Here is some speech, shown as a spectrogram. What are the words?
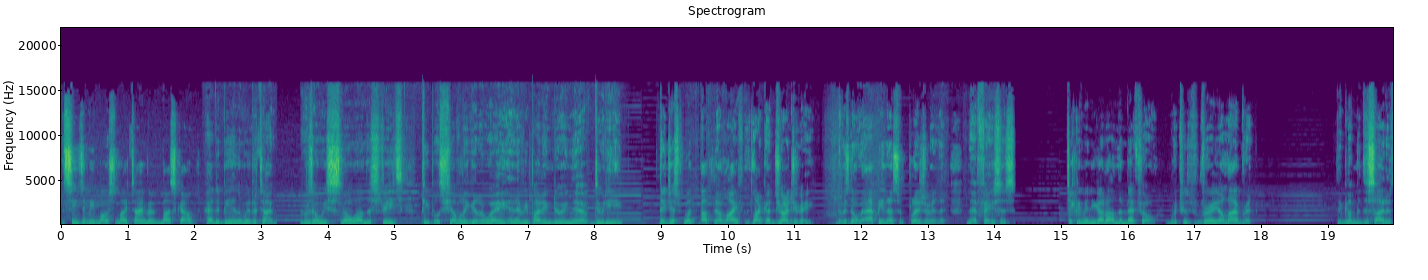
It seems to me most of my time in Moscow had to be in the wintertime. There was always snow on the streets, people shoveling it away, and everybody doing their duty. They just went about their life like a drudgery. There was no happiness or pleasure in, the, in their faces. Particularly when you got on the metro, which was very elaborate. The government decided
